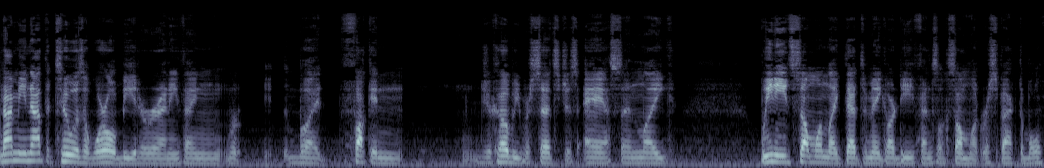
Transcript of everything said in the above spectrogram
I mean, not the Tua is a world beater or anything, but fucking Jacoby Brissett's just ass, and like, we need someone like that to make our defense look somewhat respectable.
